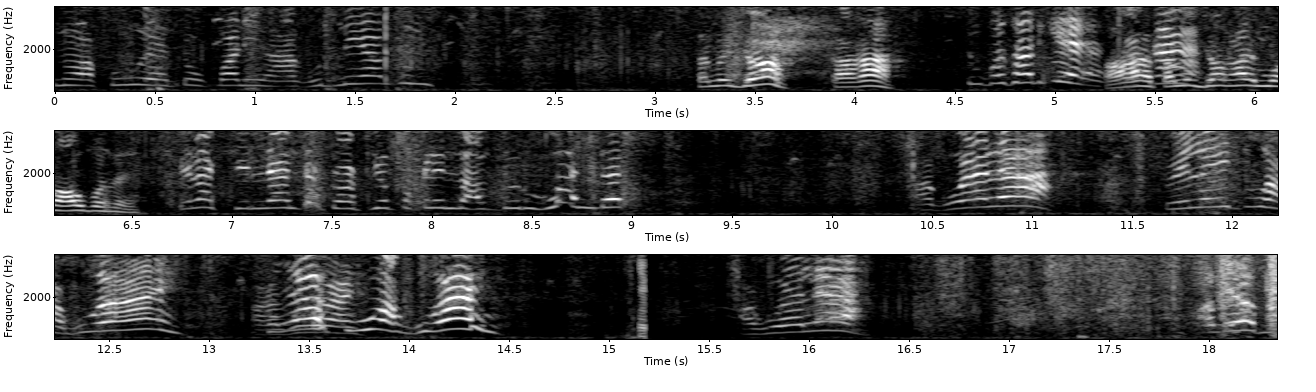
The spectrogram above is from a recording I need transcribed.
નાખવું હે તો પાણી આગું જ નહીં આવતું તમે જો કાકા. તું પસાડ કે? હા તમે જો ખાલી હું આવું પછી. પેલા ચિલ્લાને તો ટોટીઓ પકડીને લાવતું રહું અંદર. આગુ આલા પેલે તું આગુ આય અલ્યા તું આગુ આય આગુ આલા અબે અબે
